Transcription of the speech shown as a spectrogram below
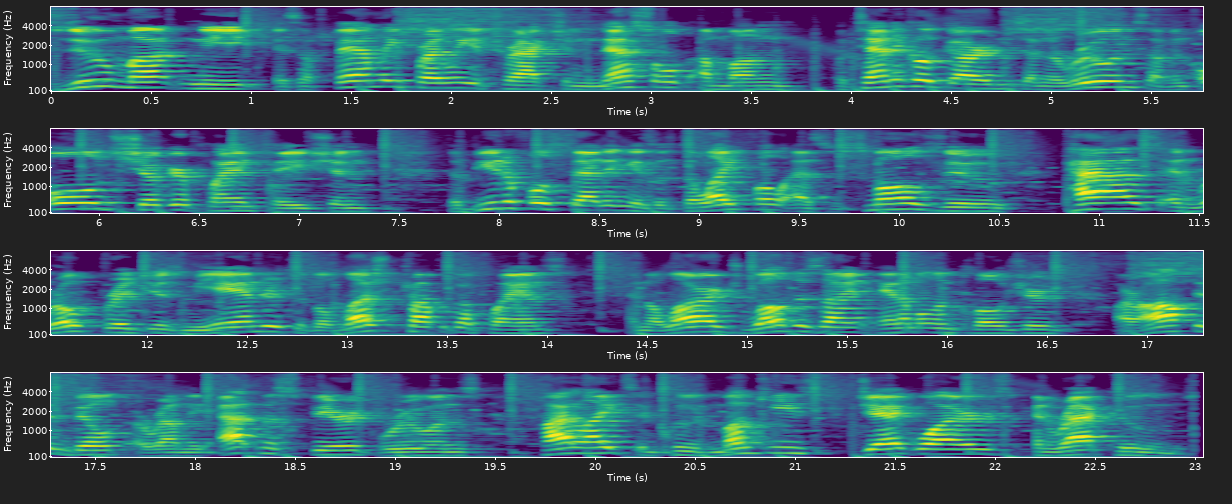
Zoo Martinique is a family-friendly attraction nestled among botanical gardens and the ruins of an old sugar plantation. The beautiful setting is as delightful as the small zoo. Paths and rope bridges meander to the lush tropical plants and the large, well-designed animal enclosures are often built around the atmospheric ruins. Highlights include monkeys, jaguars, and raccoons.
